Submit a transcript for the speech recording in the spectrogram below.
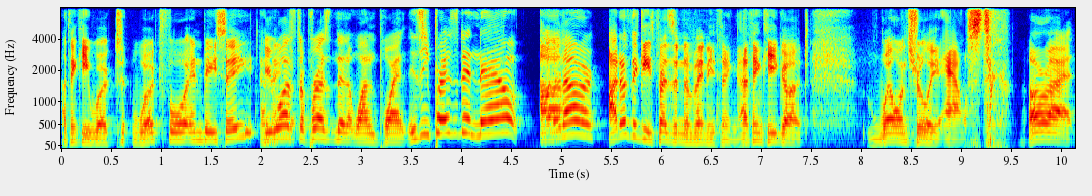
I think he worked worked for NBC. He was got- the president at one point. Is he president now? I don't know. I don't think he's president of anything. I think he got well and truly ousted. All right.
